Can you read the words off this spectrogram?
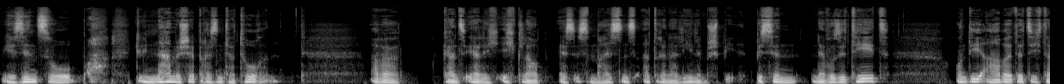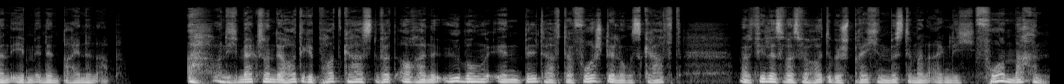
Wir sind so boah, dynamische Präsentatoren. Aber ganz ehrlich, ich glaube, es ist meistens Adrenalin im Spiel. Bisschen Nervosität und die arbeitet sich dann eben in den Beinen ab. Ach, und ich merke schon, der heutige Podcast wird auch eine Übung in bildhafter Vorstellungskraft, weil vieles, was wir heute besprechen, müsste man eigentlich vormachen.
